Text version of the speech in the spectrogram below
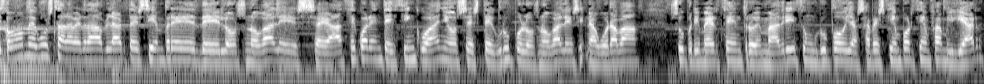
Y como me gusta, la verdad, hablarte siempre de Los Nogales. Eh, hace 45 años este grupo, Los Nogales, inauguraba su primer centro en Madrid, un grupo, ya sabes, 100% familiar,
